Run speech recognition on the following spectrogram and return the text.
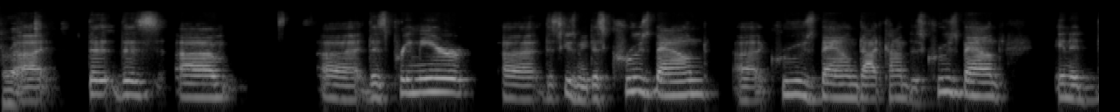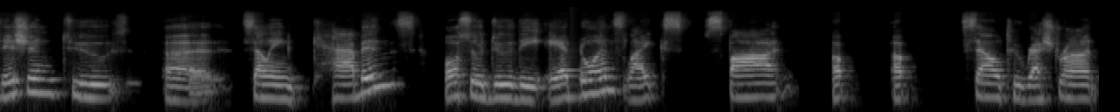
correct uh, does um, uh, does premier uh, excuse me does cruisebound uh, cruisebound.com. Does cruisebound, in addition to uh, selling cabins, also do the add-ons like spa, up up sell to restaurant,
